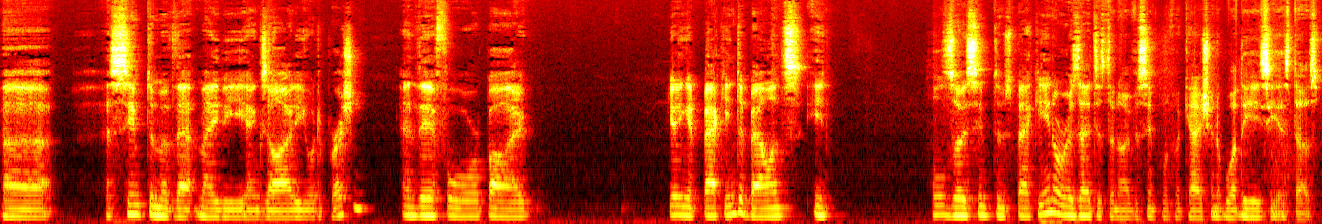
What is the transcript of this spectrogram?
uh, a symptom of that, maybe anxiety or depression, and therefore by getting it back into balance, it pulls those symptoms back in, or is that just an oversimplification of what the ECS does?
